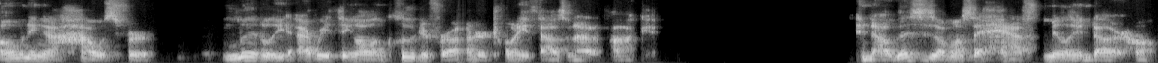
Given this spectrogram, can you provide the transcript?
owning a house for literally everything all included for under 20,000 out of pocket. And now this is almost a half million dollar home.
